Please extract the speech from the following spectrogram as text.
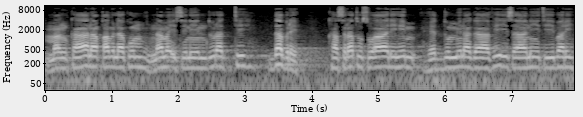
man kaana qablakum nama isiniin duratti dabre kasratu su'aalihim heddumina gaafii isaaniitii bari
